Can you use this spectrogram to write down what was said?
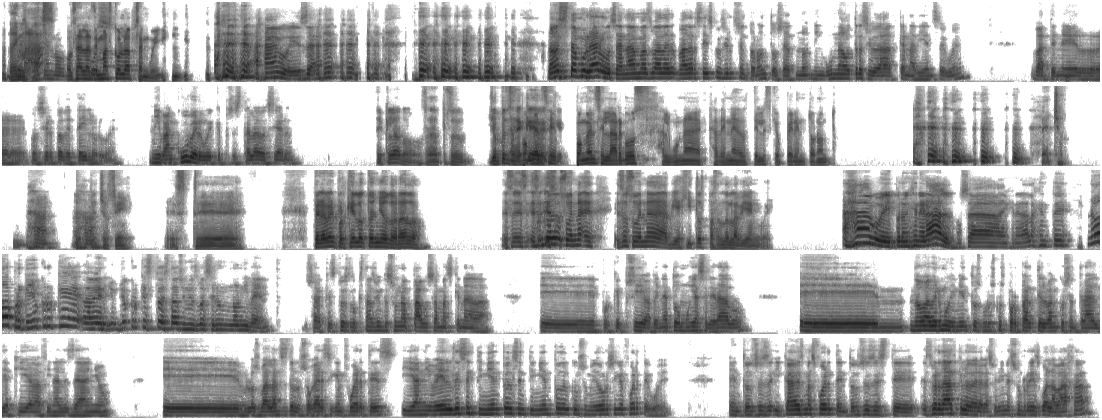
¿No hay Pues, más? no- O sea, las pues- demás colapsan, güey. Ajá, güey, o sea. No, eso está muy raro, o sea, nada más va a dar, va a dar seis conciertos en Toronto, o sea, no, ninguna otra ciudad canadiense, güey, va a tener eh, concierto de Taylor, güey. Ni Vancouver, güey, que pues está al lado de Seattle. Sí, claro. O sea, pues yo pensaría que- pónganse, que, pónganse largos alguna cadena de hoteles que opere en Toronto. de hecho, Ajá, de, de ajá. hecho sí. Este, pero a ver, ¿por qué el otoño dorado? Eso, es- eso, Porque eso el- suena, eso suena a viejitos pasándola bien, güey. Ajá, güey, pero en general, o sea, en general la gente. No, porque yo creo que, a ver, yo, yo creo que esto de Estados Unidos va a ser un non-event. O sea, que esto es lo que estamos viendo, es una pausa más que nada. Eh, porque, pues sí, venía todo muy acelerado. Eh, no va a haber movimientos bruscos por parte del Banco Central de aquí a finales de año. Eh, los balances de los hogares siguen fuertes y a nivel de sentimiento, el sentimiento del consumidor sigue fuerte, güey. Entonces, y cada vez más fuerte. Entonces, este, es verdad que lo de la gasolina es un riesgo a la baja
